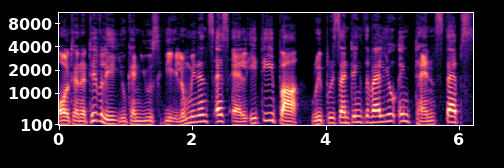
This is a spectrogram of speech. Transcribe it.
Alternatively, you can use the illuminance as LED bar, representing the value in 10 steps.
